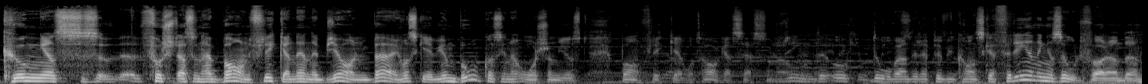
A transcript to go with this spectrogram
kungens första, alltså den här barnflickan, Nenne Björnberg, hon skrev ju en bok om sina år som just barnflicka åt Hagasessorna. Hon ringde upp dåvarande Republikanska föreningens ordförande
